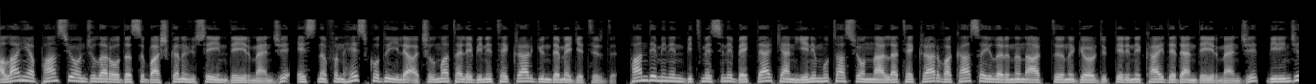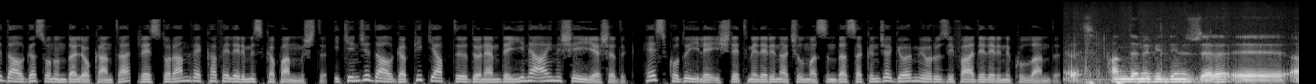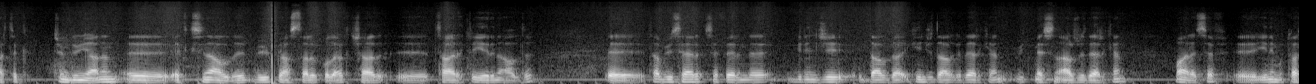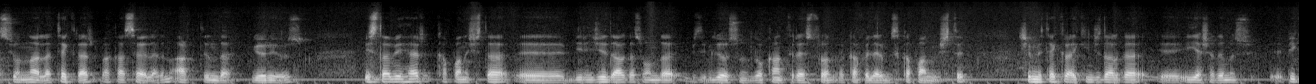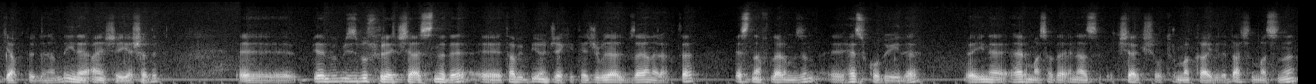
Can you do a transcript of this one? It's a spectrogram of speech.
Alanya Pansiyoncular Odası Başkanı Hüseyin Değirmenci, esnafın HES kodu ile açılma talebini tekrar gündeme getirdi. Pandeminin bitmesini beklerken yeni mutasyonlarla tekrar vaka sayılarının arttığını gördüklerini kaydeden Değirmenci, birinci dalga sonunda lokanta, restoran ve kafelerimiz kapanmıştı. İkinci dalga pik yaptığı dönemde yine aynı şeyi yaşadık. HES kodu ile işletmelerin açılmasında sakınca görmüyoruz ifadelerini kullandı. Evet, pandemi bildiğimiz üzere e, artık tüm dünyanın e, etkisini aldığı büyük bir hastalık olarak çağ, e, tarihte yerini aldı. E, tabii biz her seferinde birinci dalga, ikinci dalga derken, bitmesini arzu ederken maalesef e, yeni mutasyonlarla tekrar vaka sayılarının arttığını da görüyoruz. Biz tabii her kapanışta e, birinci dalga sonunda biz biliyorsunuz lokanta, restoran ve kafelerimiz kapanmıştı. Şimdi tekrar ikinci dalga e, yaşadığımız e, pik yaptığı dönemde yine aynı şeyi yaşadık. E, biz bu süreç içerisinde de e, tabii bir önceki tecrübelerimize dayanarak da esnaflarımızın e, HES kodu ile ve yine her masada en az ikişer kişi oturma kaydıyla da açılmasını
